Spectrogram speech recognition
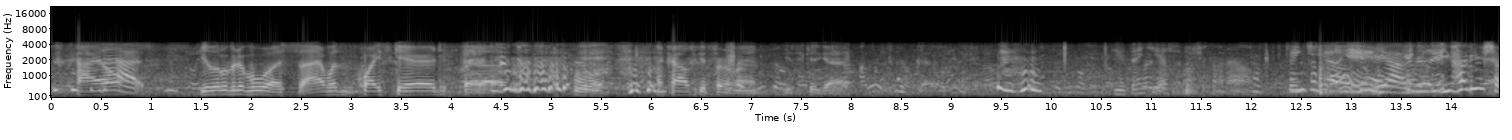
Kyle, that. you're a little bit of a wuss. I wasn't quite scared, but uh, cool. And Kyle's a good friend of mine. He's a good guy. Dude, thank you guys so much for coming out. Thanks for playing. Yeah. You have your sharp.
